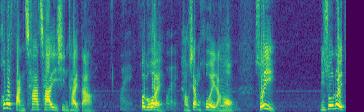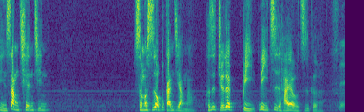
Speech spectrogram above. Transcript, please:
会不会反差差异性太大？会会不会？会好像会然后，所以你说瑞鼎上千金，什么时候不敢讲啊？可是绝对比励志还要有资格。是，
